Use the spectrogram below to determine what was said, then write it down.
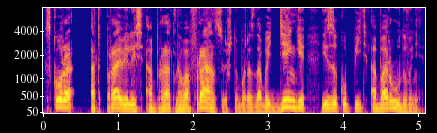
скоро отправились обратно во Францию, чтобы раздобыть деньги и закупить оборудование,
